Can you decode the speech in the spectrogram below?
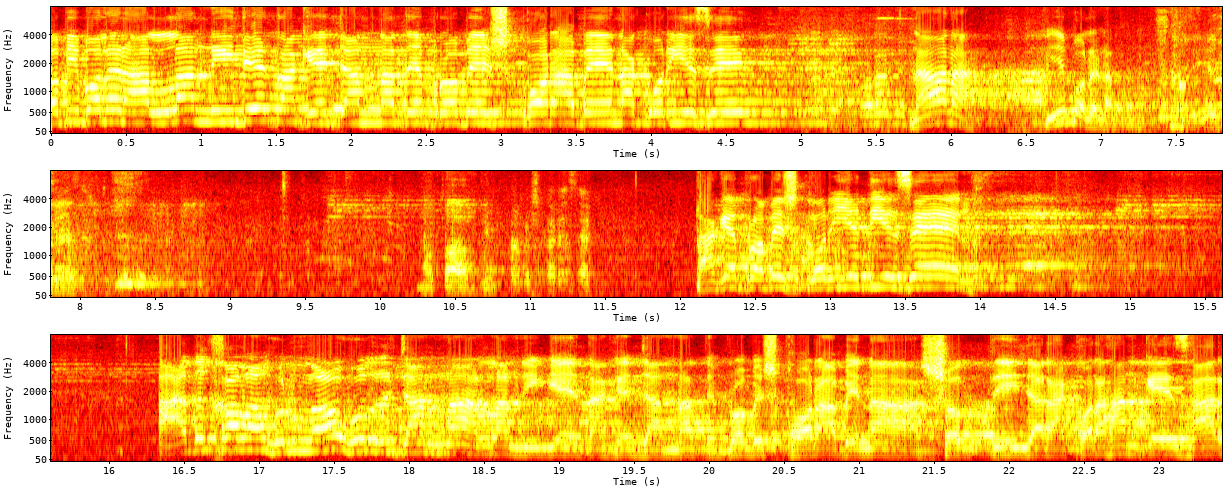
নবী বলেন, আল্লাহ নিজে তাকে জান্নাতে প্রবেশ করাবে না, করিয়েছে। না না। কি বলেন আপনি। তাকে প্রবেশ করিয়ে দিয়েছেন। আদখালাহুল্লাহুল জান্নাহ, আল্লাহ নিজে তাকে জান্নাতে প্রবেশ করাবে না। সত্যি যারা কোরআনকে ঝাড়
